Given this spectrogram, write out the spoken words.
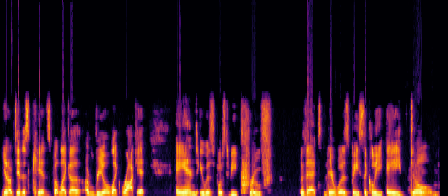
you know, did as kids, but like a, a real like rocket, and it was supposed to be proof that there was basically a dome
